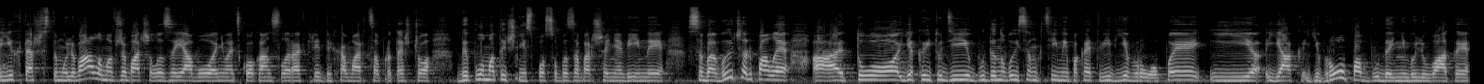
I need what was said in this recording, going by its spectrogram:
їх теж стимулювало. Ми вже бачили заяву німецького канцлера Фрідріха Мерца про те, що дипломатичні способи завершення війни себе вичерпали. А то який тоді буде новий санкційний пакет від Європи, і як Європа буде нівелювати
